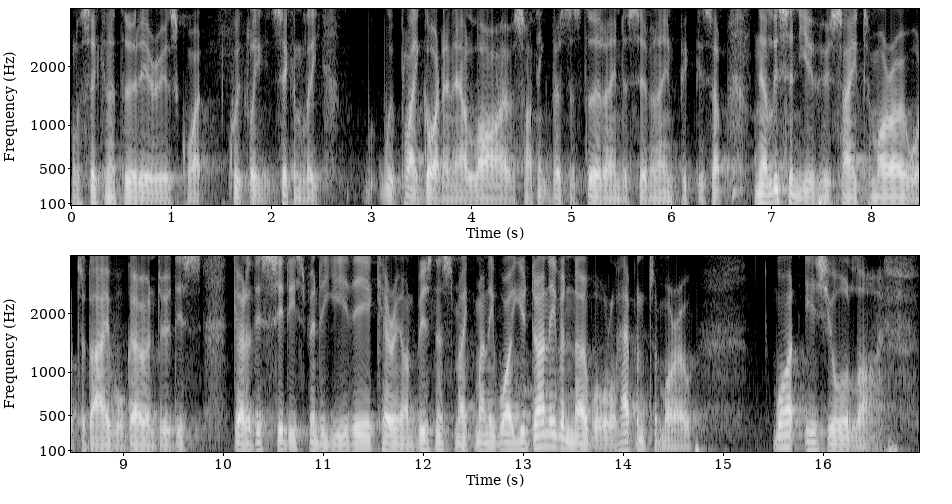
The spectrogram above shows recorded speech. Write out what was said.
Well, the second and third area is quite quickly. Secondly, we play God in our lives. I think verses 13 to 17 pick this up. Now, listen, you who say tomorrow or today we'll go and do this, go to this city, spend a year there, carry on business, make money, while you don't even know what will happen tomorrow. What is your life?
